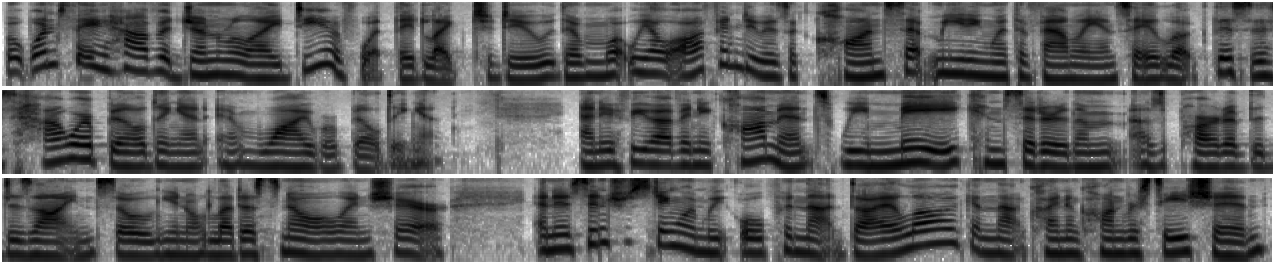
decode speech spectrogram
But once they have a general idea of what they'd like to do, then what we'll often do is a concept meeting with the family and say, look, this is how we're building it and why we're building it. And if you have any comments, we may consider them as part of the design. So, you know, let us know and share. And it's interesting when we open that dialogue and that kind of conversation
